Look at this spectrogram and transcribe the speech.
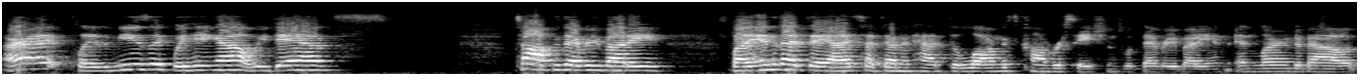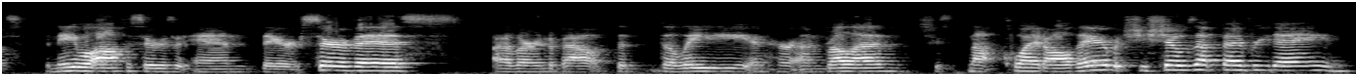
All right, play the music. We hang out. We dance. Talk with everybody. By the end of that day, I sat down and had the longest conversations with everybody and, and learned about the naval officers and their service. I learned about the, the lady and her umbrella. She's not quite all there, but she shows up every day and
